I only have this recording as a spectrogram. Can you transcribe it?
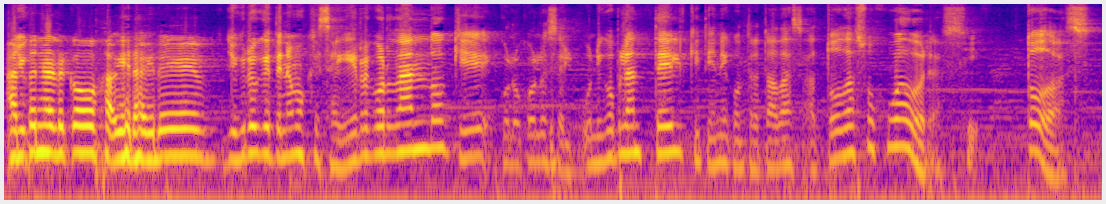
Antonio Reco, Javier Agreb. Yo creo que tenemos que seguir recordando que Colo Colo es el único plantel que tiene contratadas a todas sus jugadoras. Sí. Todas.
